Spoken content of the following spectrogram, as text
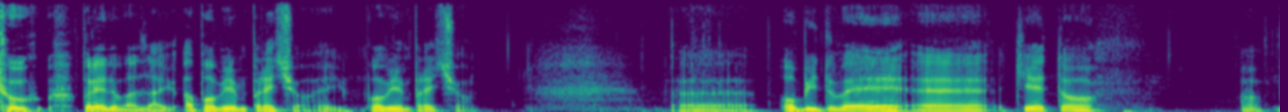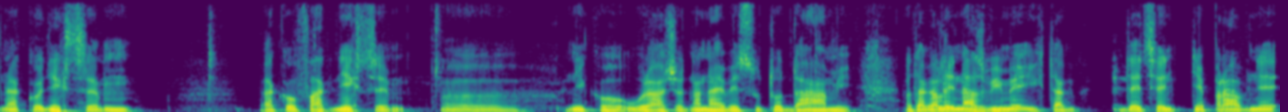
tu predvádzajú. A poviem prečo. Hej. Poviem prečo. E, obidve e, tieto ako nechcem ako fakt nechcem e, nikoho urážať, na najviac sú to dámy. No tak ale nazvime ich tak decentne právne,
